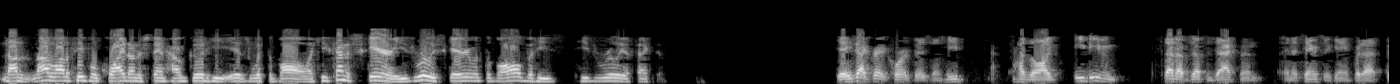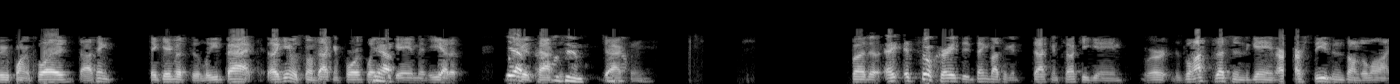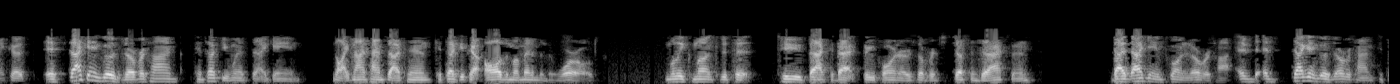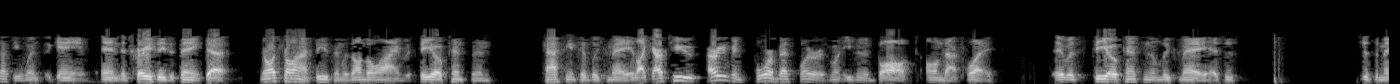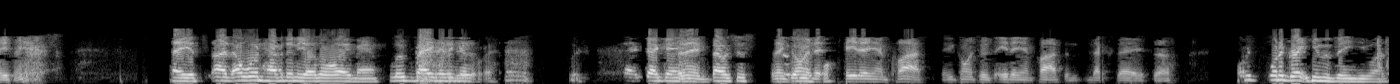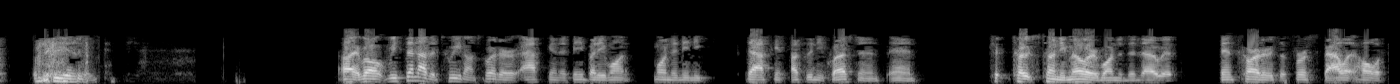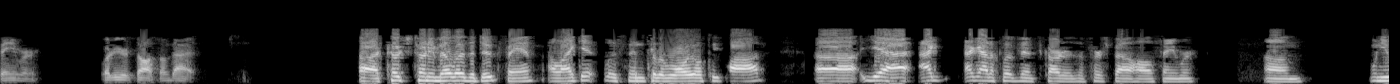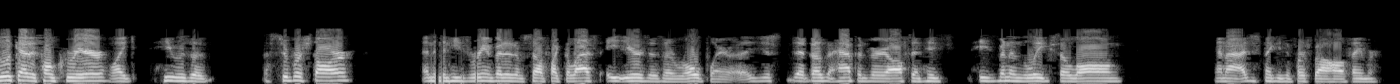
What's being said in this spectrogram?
not not a lot of people quite understand how good he is with the ball. Like he's kind of scary. He's really scary with the ball, but he's he's really effective. yeah, he's got great court vision. He has a lot. Of, he even set up Justin Jackson in a championship game for that three point play. I think they gave us the lead back. That game was going back and forth late Yeah. in the game, and he had a Yeah, Good pass. him. Jackson. But uh, it- it's so crazy to think about the, that Kentucky game, where the last possession of the game, our, our season's on the line. Because if that game goes to overtime, Kentucky wins that game. Like nine times out of ten, Kentucky's got all the momentum in the world. Malik Monk just hit two back-to-back three-pointers over Justin Jackson. That that game's going in overtime. If, if that game goes to overtime, Kentucky wins the game. And it's crazy to think that North Carolina season was on the line with Theo Pinson passing it to Luke Maye. Like our two, our even four best players weren't even involved on that play. It was Theo Pinson and Luke Maye. It's just, it's just amazing. Hey, it's I, I wouldn't have it any other way, man. Luke Maye hitting it that, that game. Then- that was just and then going to 8 a.m. class, and going to his 8 a.m. class the next day. So What a, what a great human being he was. He is. All right. Well, we sent out a tweet on Twitter asking if anybody want, wanted any to ask us any questions, and C- Coach Tony Miller wanted to know if Vince Carter is a first ballot Hall of Famer. What are your thoughts on that? Uh, Coach Tony Miller, the Duke fan. I like it. Listening to the Royalty Pod. Uh, yeah, I I got to put Vince Carter as a first ballot Hall of Famer. Um, when you look at his whole career, like he was a a superstar, and then he's reinvented himself like the last eight years as a role player. It just that doesn't happen very often. He's he's been in the league so long, and I, I just think he's a first ballot Hall of Famer.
